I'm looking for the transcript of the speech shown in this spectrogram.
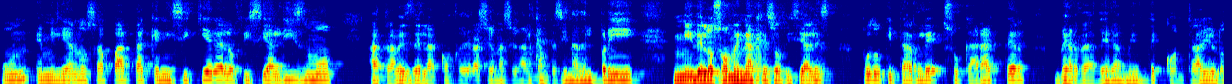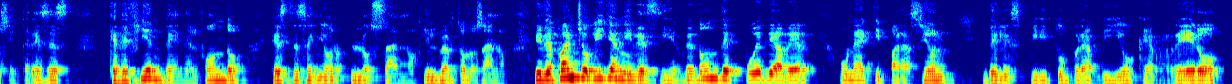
Un Emiliano Zapata que ni siquiera el oficialismo, a través de la Confederación Nacional Campesina del PRI, ni de los homenajes oficiales, pudo quitarle su carácter verdaderamente contrario a los intereses que defiende en el fondo este señor Lozano, Gilberto Lozano. Y de Pancho Villa ni decir, ¿de dónde puede haber una equiparación del espíritu bravío, guerrero,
